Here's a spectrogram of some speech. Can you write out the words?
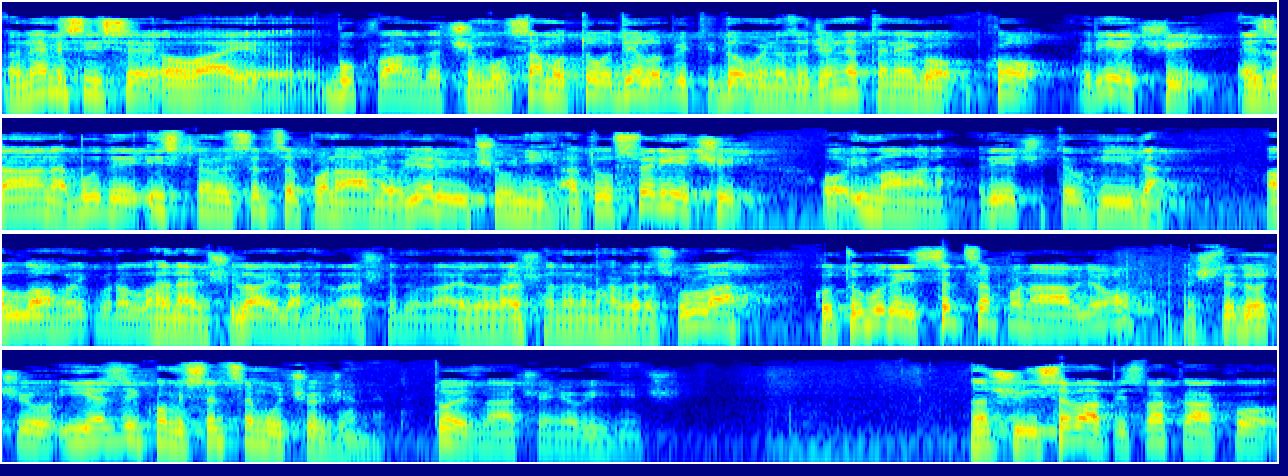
Ne misli se ovaj bukvalno da će mu samo to djelo biti dovoljno za džennete, nego ko riječi ezana bude iskreno iz srca ponavljao, vjerujući u njih, a to sve riječi o imana, riječi tevhida. Allahu ekber, Allah je najviši, la ilaha illa ašhadu, la ilaha ašhadu, Muhammed Rasulullah. Ko to bude iz srca ponavljao, znači te doćio i jezikom i srcem učio džennet. To je značenje ovih riječi. Znači, sevap je svakako,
